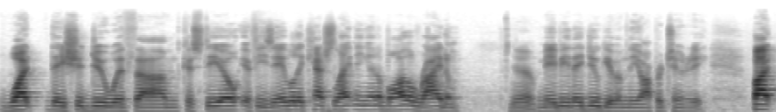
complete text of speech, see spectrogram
what they should do with um, Castillo, if he's able to catch lightning in a bottle, ride him. Yeah. Maybe they do give him the opportunity. But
